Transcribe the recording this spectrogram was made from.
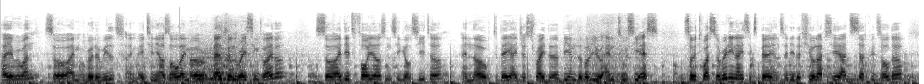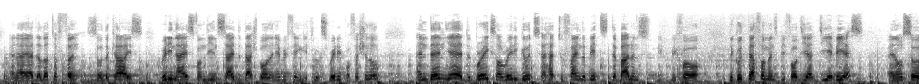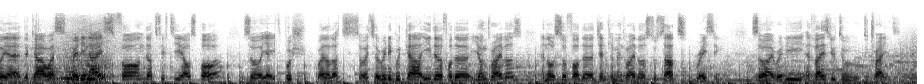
Hi everyone, so I'm Ugo de Wilde, I'm 18 years old, I'm a Belgian racing driver. So I did four years in single seater and now today I just tried the BMW M2 CS. So it was a really nice experience. I did a few laps here at Circuit Zolder and I had a lot of fun. So the car is really nice from the inside, the dashboard and everything. It looks really professional. And then yeah, the brakes are really good. I had to find a bit the balance before the good performance before the, the ABS. And also, yeah, the car was really nice, 450 horsepower. So yeah, it pushed quite a lot. So it's a really good car either for the young drivers and also for the gentleman drivers to start racing. So I really advise you to, to try it.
